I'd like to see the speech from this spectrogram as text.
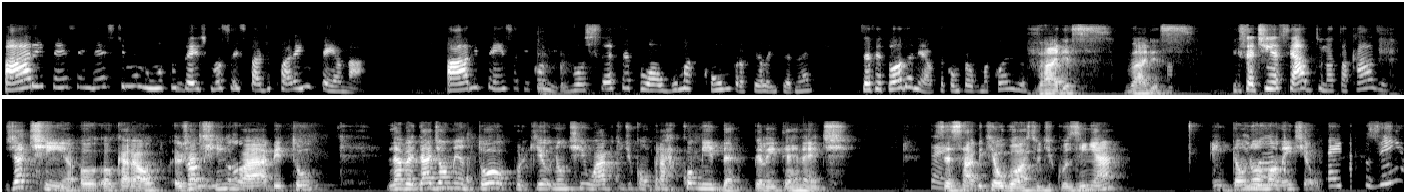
Pare e pense neste minuto, desde que você está de quarentena. Pare e pense aqui comigo. Você efetuou alguma compra pela internet? Você efetuou, Daniel? Você comprou alguma coisa? Várias, várias. E você tinha esse hábito na tua casa? Já tinha, ô, ô Carol. Eu já aumentou? tinha o hábito. Na verdade, aumentou porque eu não tinha o hábito de comprar comida pela internet. Você sabe que eu gosto de cozinhar então, e normalmente eu. Tem na cozinha?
